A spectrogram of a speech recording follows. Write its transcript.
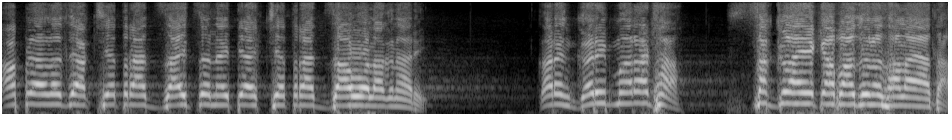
आपल्याला ज्या क्षेत्रात जायचं नाही त्या क्षेत्रात जावं लागणार आहे. कारण गरीब मराठा सगळा एका बाजूने झालाय आता.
